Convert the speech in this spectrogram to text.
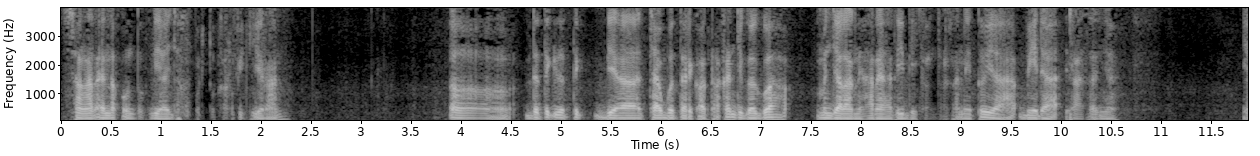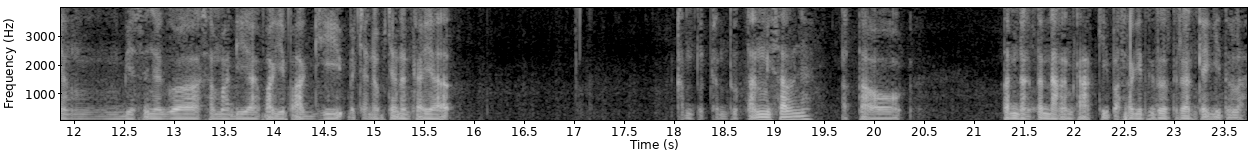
Sangat enak untuk diajak bertukar pikiran. Eh, detik-detik dia cabut dari kontrakan juga gue menjalani hari-hari di kontrakan itu ya beda rasanya. Yang biasanya gue sama dia pagi-pagi bercanda-bercandaan kayak kentut-kentutan misalnya atau tendang-tendangan kaki pas lagi tidur-tiduran kayak gitulah.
